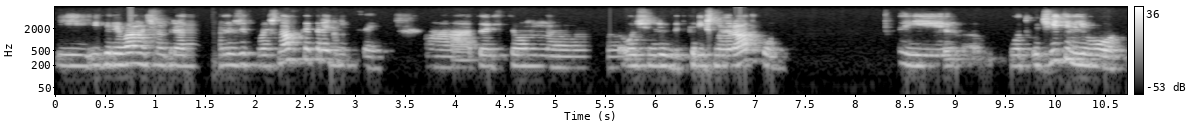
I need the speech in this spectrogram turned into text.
И Игорь Иванович, он принадлежит к вайшнавской традиции, а, то есть он а, очень любит Кришну и Радху. И вот учитель его,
